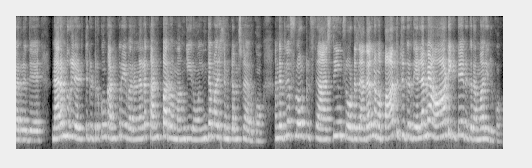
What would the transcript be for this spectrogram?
வர்றது நரம்புகள் எடுத்துக்கிட்டு இருக்கும் கண்புரை வர்றதுனால கண் பார்வை மங்கிரும் இந்த மாதிரி சிம்டம்ஸ்லாம் இருக்கும். அந்த இடத்துல ஃப்ளோட் ஸ்டீம் ஃப்ளோட்டஸ் அதாவது நம்ம பார்த்துட்டு இருக்கிறது எல்லாமே ஆடிக்கிட்டே இருக்கிற மாதிரி இருக்கும்.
